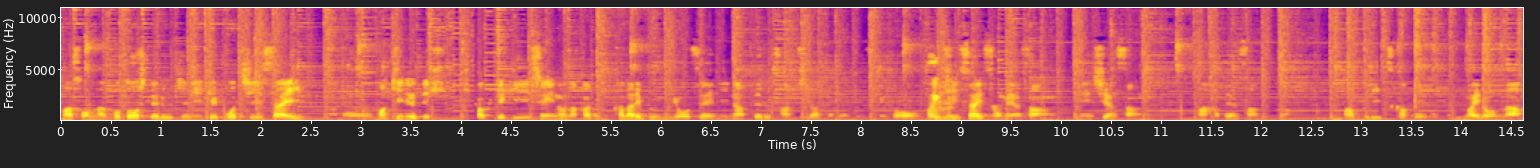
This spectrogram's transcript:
まあそんなことをしてるうちに結構小さい、あの、まあ桐生って比較的繊維の中でもかなり分業制になってる産地だと思うんですけど、はいはい。小さい染め屋さん、名刺屋さん、まあ旗屋さんとか、まあプリーツ加工だったり、まあいろんな、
